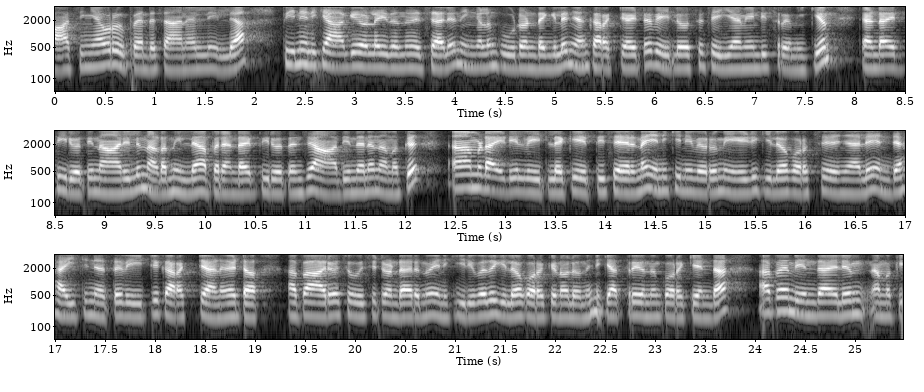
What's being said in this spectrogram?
വാച്ചിങ് അവറും ഇപ്പോൾ എന്റെ ചാനലിനില്ല പിന്നെ എനിക്ക് ആകെയുള്ള ഇതെന്ന് വെച്ചാൽ നിങ്ങളും കൂടെ ഉണ്ടെങ്കിൽ ഞാൻ കറക്റ്റായിട്ട് വെയിറ്റ് ലോസ് ചെയ്യാൻ വേണ്ടി ശ്രമിക്കും. രണ്ടായിരത്തി ഇരുപത്തി നാലിൽ നടന്നില്ല. അപ്പോൾ രണ്ടായിരത്തി ഇരുപത്തഞ്ച് ആദ്യം തന്നെ നമുക്ക് നമ്മുടെ ഐഡിയൽ വെയിറ്റിലേക്ക് എത്തിച്ചേരണം. എനിക്കിനി വെറും ഏഴ് കിലോ കുറച്ച് കഴിഞ്ഞാൽ എന്റെ ഹൈറ്റിനകത്ത് വെയിറ്റ് കറക്റ്റാണ് കേട്ടോ. അപ്പോൾ ആരോ ചോദിച്ചിട്ടുണ്ടായിരുന്നു എനിക്ക് ഇരുപത് കിലോ കുറയ്ക്കണമല്ലോ ഒന്നും എനിക്ക് അത്രയൊന്നും കുറയ്ക്കേണ്ട. അപ്പം എന്തായാലും നമുക്ക്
